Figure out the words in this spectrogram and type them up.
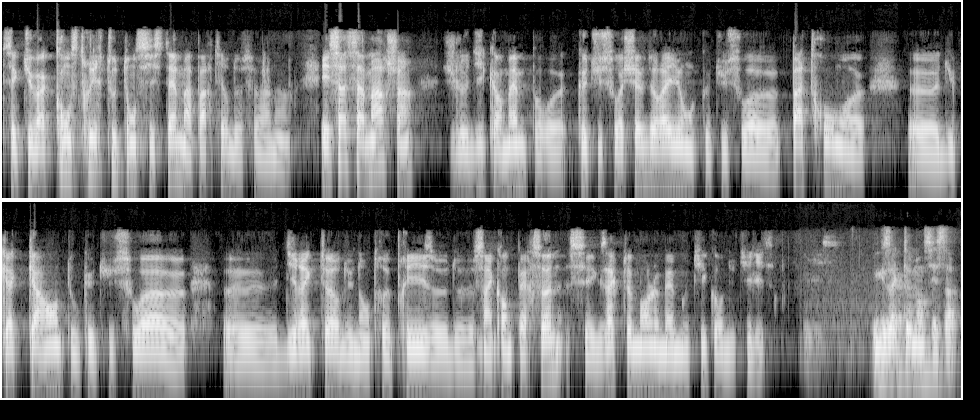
C'est que tu vas construire tout ton système à partir de ce 1 1. Et ça, ça marche. Hein. Je le dis quand même pour euh, que tu sois chef de rayon, que tu sois euh, patron euh, du CAC 40 ou que tu sois directeur d'une entreprise de 50 personnes, c'est exactement le même outil qu'on utilise. Exactement, c'est ça.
